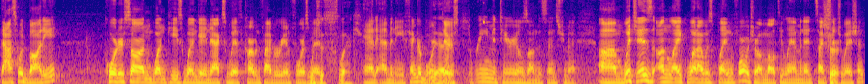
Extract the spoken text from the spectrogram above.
basswood body, quarter sawn one piece Wenge necks with carbon fiber reinforcement, Which is slick. and ebony fingerboard. Yeah. There's three materials on this instrument, um, which is unlike what I was playing before, which are a multi-laminate type Sure. situation,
